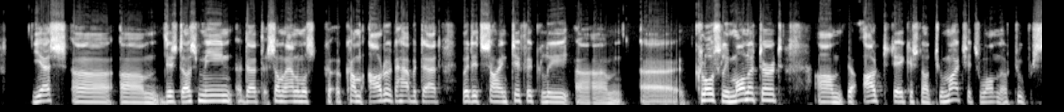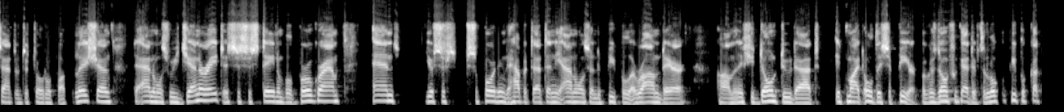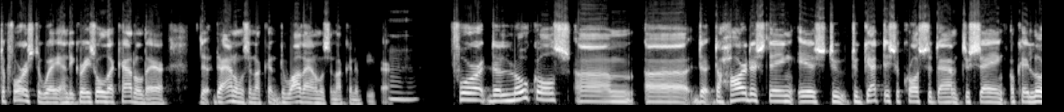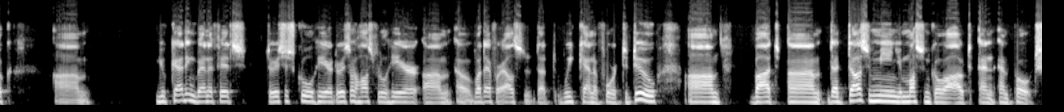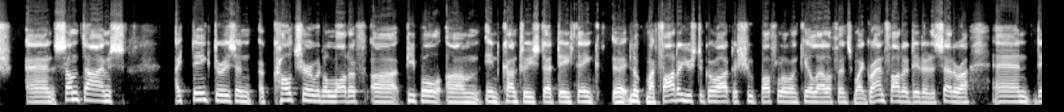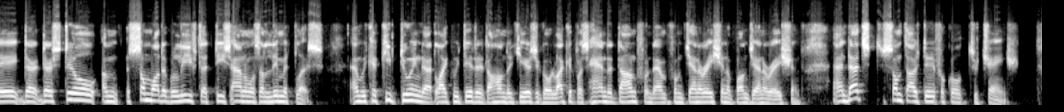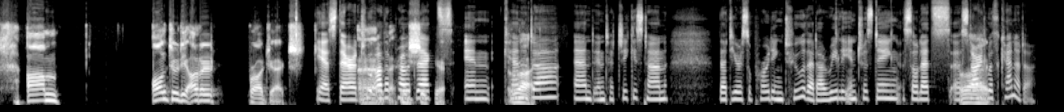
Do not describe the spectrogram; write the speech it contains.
Yes, uh, um, this does mean that some animals c- come out of the habitat, but it's scientifically um, uh, closely monitored. Um, the outtake is not too much. It's 1 or 2% of the total population. The animals regenerate. It's a sustainable program. And you're su- supporting the habitat and the animals and the people around there. Um, and if you don't do that, it might all disappear. Because don't mm-hmm. forget, if the local people cut the forest away and they graze all their cattle there, the, the animals are not going the wild animals are not going to be there. Mm-hmm for the locals, um, uh, the the hardest thing is to to get this across to them to saying, okay, look, um, you're getting benefits. There is a school here. There is a hospital here. Um, uh, whatever else that we can afford to do. Um, but um, that doesn't mean you mustn't go out and, and poach. And sometimes I think there is an, a culture with a lot of uh, people um, in countries that they think, uh, look, my father used to go out to shoot buffalo and kill elephants. My grandfather did it, etc. And they there's still um, somewhat a belief that these animals are limitless. And we could keep doing that like we did it 100 years ago, like it was handed down from them from generation upon generation. And that's sometimes difficult to change. Um, on to the other projects. Yes, there are two uh, other projects in Canada right. and in Tajikistan that you're supporting too that are really interesting. So let's uh, start right. with Canada.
